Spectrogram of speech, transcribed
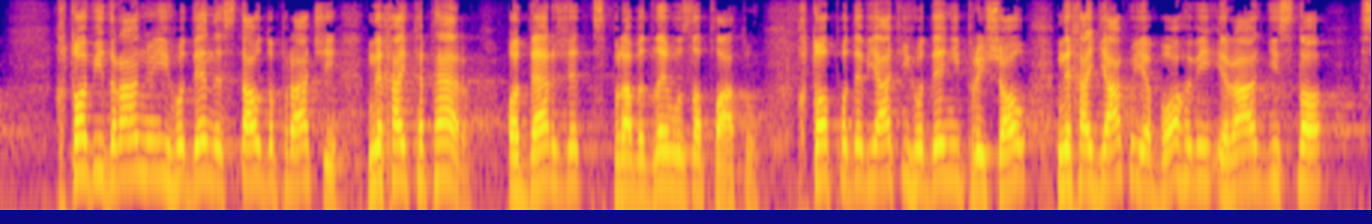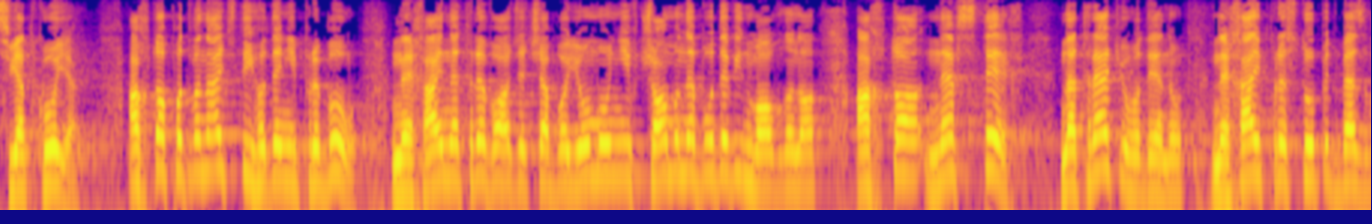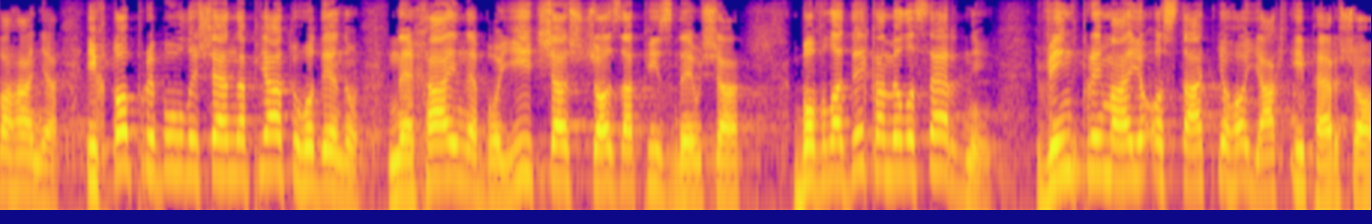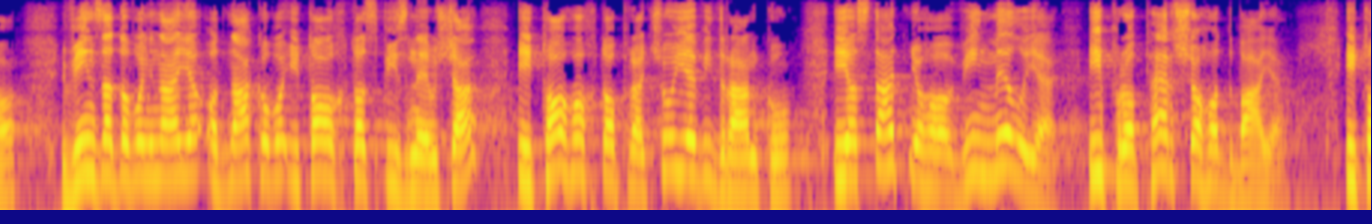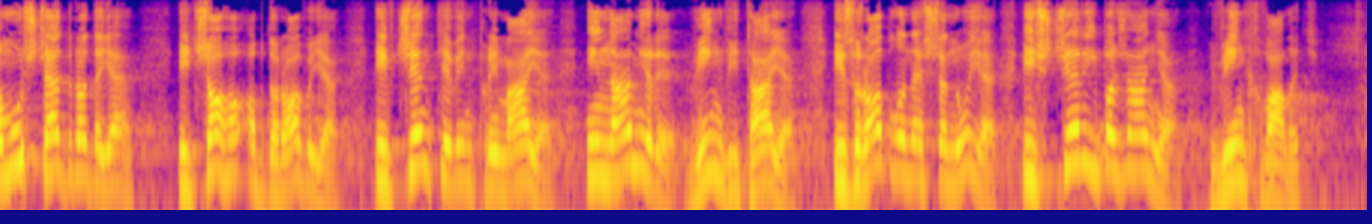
Хто від ранньої години став до прачі, нехай тепер одержить справедливу заплату. Хто по дев'ятій годині прийшов, нехай дякує Богові і радісно святкує. А хто по 12 годині прибув, нехай не тривожиться, бо йому ні в чому не буде відмовлено, а хто не встиг на третю годину, нехай приступить без вагання. І хто прибув лише на п'яту годину, нехай не боїться, що запізнився, бо владика милосердний. Він приймає остатнього, як і першого. Він задовольняє однаково і того, хто спізнився, і того, хто працює від ранку. І остатнього він милує і про першого дбає. І тому щедро дає, і чого обдаровує, і вчинки він приймає, і наміри він вітає, і зроблене шанує, і щирі бажання він хвалить.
